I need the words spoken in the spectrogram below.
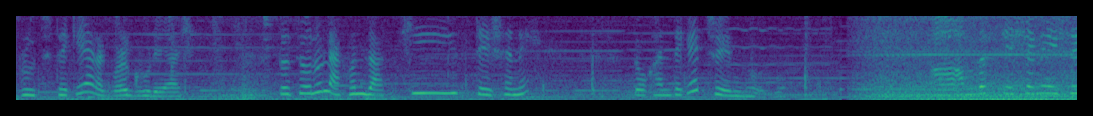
ব্রুজ থেকে আর একবার ঘুরে আসি। তো চলুন, এখন যাচ্ছি স্টেশনে। তো ওখান থেকে ট্রেন ধরবো। আমরা স্টেশনে এসে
